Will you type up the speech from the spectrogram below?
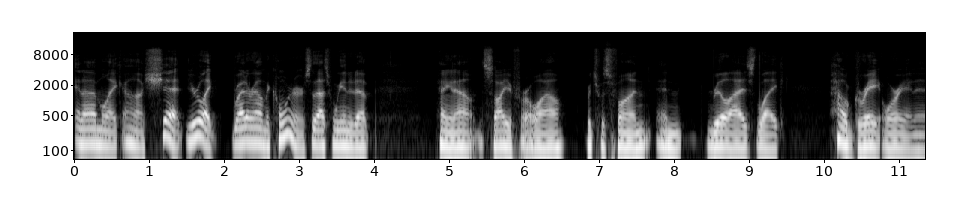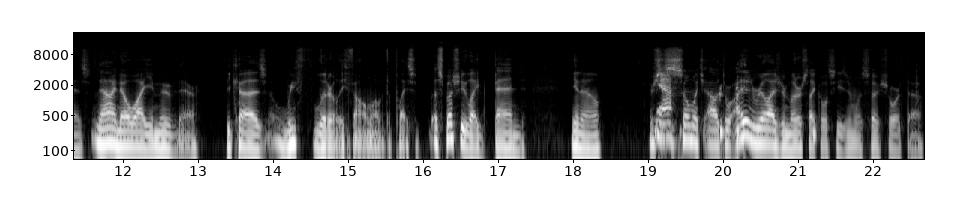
and I'm like, "Oh shit, you're like right around the corner." So that's when we ended up hanging out and saw you for a while, which was fun, and realized like how great Oregon is. Now I know why you moved there because we f- literally fell in love with the place, especially like Bend. You know, there's Yeah. just so much outdoor. I didn't realize your motorcycle season was so short, though.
